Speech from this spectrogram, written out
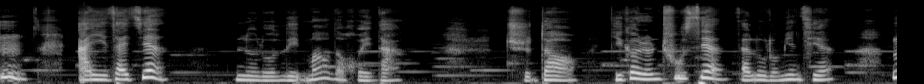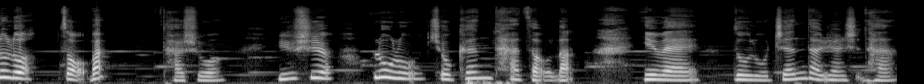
嗯，阿姨再见。”露露礼貌地回答。直到一个人出现在露露面前。露露，走吧，他说。于是露露就跟他走了，因为露露真的认识他，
